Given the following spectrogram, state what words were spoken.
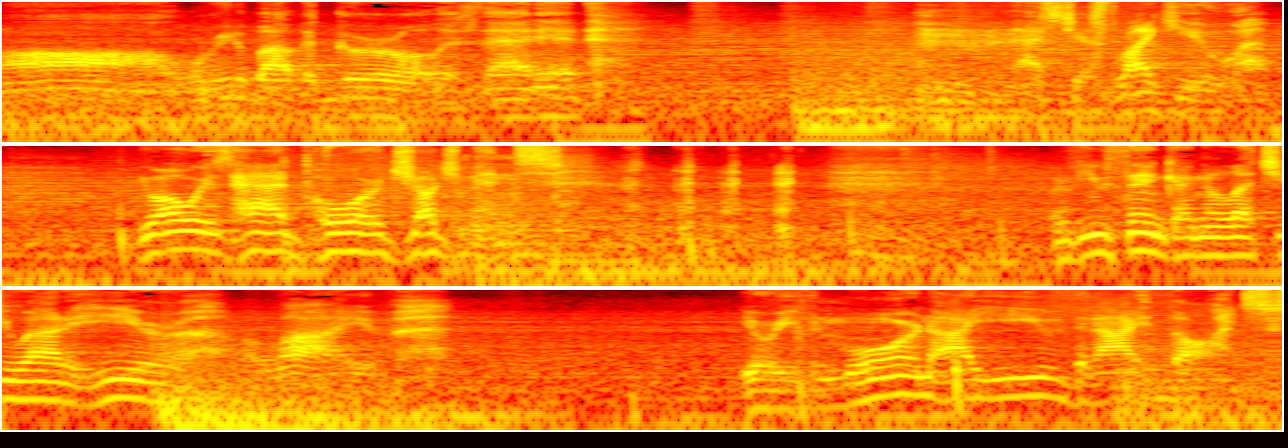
Oh, worried about the girl, is that it? Hmm, That's just like you. You always had poor judgment. but if you think I'm gonna let you out of here uh, alive, you're even more naive than I thought.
